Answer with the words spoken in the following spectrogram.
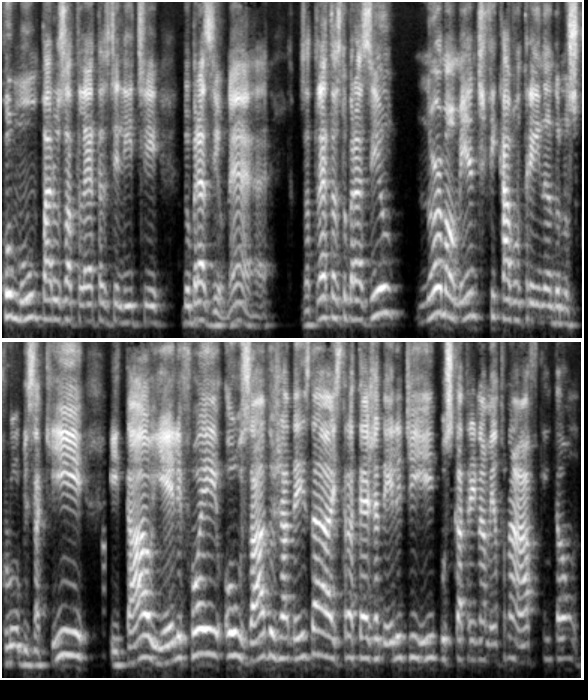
comum para os atletas de elite do Brasil, né? Os atletas do Brasil normalmente ficavam treinando nos clubes aqui e tal, e ele foi ousado já desde a estratégia dele de ir buscar treinamento na África, então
